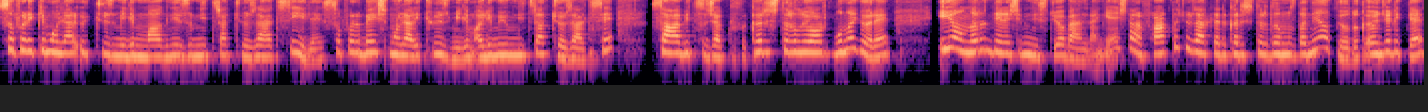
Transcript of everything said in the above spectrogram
0,2 molar 300 milim magnezyum nitrat çözeltisi ile 0,5 molar 200 milim alüminyum nitrat çözeltisi sabit sıcaklıkla karıştırılıyor. Buna göre iyonların derişimini istiyor benden. Gençler farklı çözeltileri karıştırdığımızda ne yapıyorduk? Öncelikle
